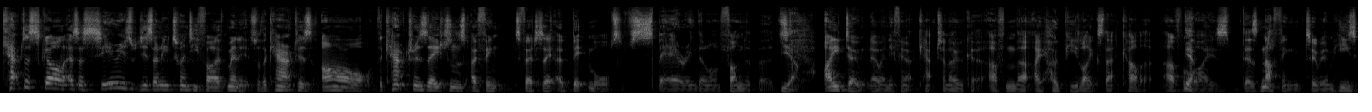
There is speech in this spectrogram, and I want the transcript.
Captain Scarlet as a series which is only 25 minutes, where the characters are, the characterizations, I think it's fair to say, a bit more sort of sparing than on Thunderbirds. Yeah. I don't know anything about Captain Ochre other than that I hope he likes that colour. Otherwise, there's nothing to him. He's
